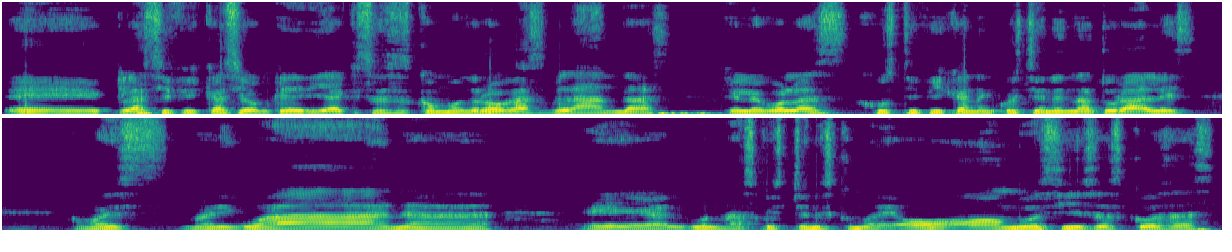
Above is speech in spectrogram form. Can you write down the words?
eh, clasificación que diría que son esas como drogas blandas, que luego las justifican en cuestiones naturales, como es marihuana, eh, algunas cuestiones como de hongos y esas cosas.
